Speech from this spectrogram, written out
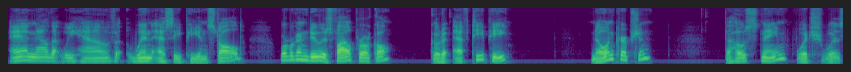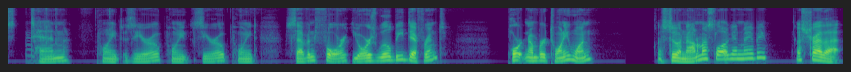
And now that we have WinSCP installed, what we're going to do is File Protocol, go to FTP, no encryption, the host name, which was 10.0.0.74. Yours will be different. Port number 21. Let's do anonymous login, maybe? Let's try that.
